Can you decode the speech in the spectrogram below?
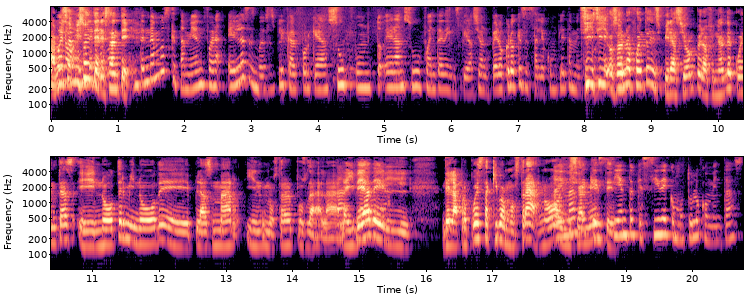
a mí se me hizo interesante. Entendemos que también fuera, él las empezó a explicar porque eran su punto, eran su fuente de inspiración, pero creo que se salió completamente. Sí, sí, o sea, una fuente de inspiración, pero a final de cuentas eh, no terminó de plasmar y mostrar pues la, la, la idea del, de la propuesta que iba a mostrar, ¿no? Además Inicialmente. siento que sí, de como tú lo comentas,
